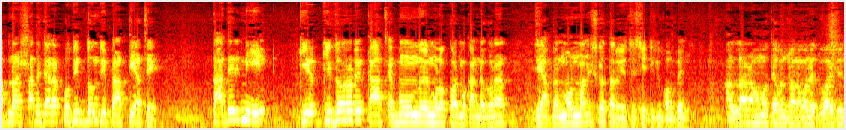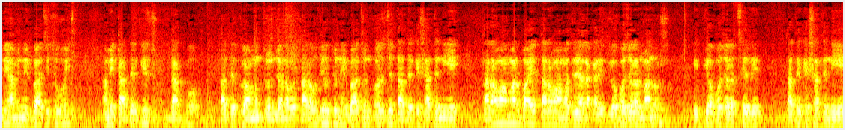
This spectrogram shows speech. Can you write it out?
আপনার সাথে যারা প্রতিদ্বন্দ্বী প্রার্থী আছে, তাদের নিয়ে কি ধরনের কাজ এবং উন্নয়নমূলক কর্মকাণ্ড করার যে আপনার মন মানসিকতা রয়েছে, সেটি কি বলবেন? আল্লাহর রহমত এবং জনগণের দোয়ায় যদি আমি নির্বাচিত হই, আমি তাদেরকে ডাকবো, তাদেরকে আমন্ত্রণ জানাব। তারাও যেহেতু নির্বাচন করেছে, তাদেরকে সাথে নিয়ে, তারাও আমার ভাই, তারাও আমাদের এলাকার ঈদগাঁও উপজেলার মানুষ ঈদগাঁও উপজেলার ছেলে, তাদেরকে সাথে নিয়ে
